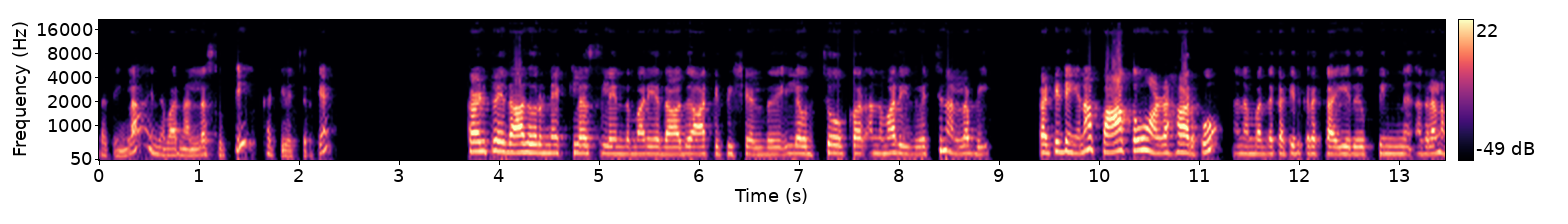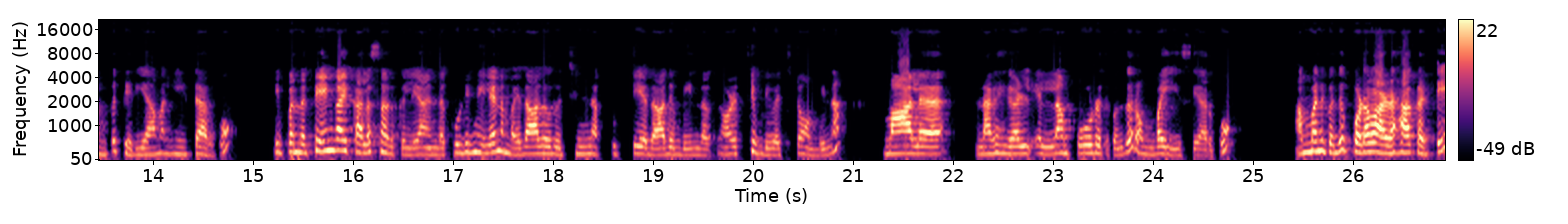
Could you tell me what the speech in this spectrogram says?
பார்த்தீங்களா இந்த மாதிரி நல்லா சுற்றி கட்டி வச்சிருக்கேன். கழுத்துல ஏதாவது ஒரு நெக்லஸ் இல்லை இந்த மாதிரி ஏதாவது ஆர்டிஃபிஷியல் இல்லை ஒரு சோக்கர் அந்த மாதிரி இது வச்சு நல்லா அப்படி கட்டிட்டீங்கன்னா பார்க்கவும் அழகாக இருக்கும். நம்ம அந்த கட்டியிருக்கிற கயிறு பின்னு அதெல்லாம் நமக்கு தெரியாமல் நீட்டாக இருக்கும். இப்போ இந்த தேங்காய் கலசம் இருக்கு இல்லையா இந்த குடிமையில நம்ம ஏதாவது ஒரு சின்ன குச்சி ஏதாவது இப்படி இந்த நுழைச்சி இப்படி வச்சிட்டோம் அப்படின்னா மாலை நகைகள் எல்லாம் போடுறதுக்கு வந்து ரொம்ப ஈஸியாக இருக்கும். அம்மனுக்கு வந்து புடவை அழகாக கட்டி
